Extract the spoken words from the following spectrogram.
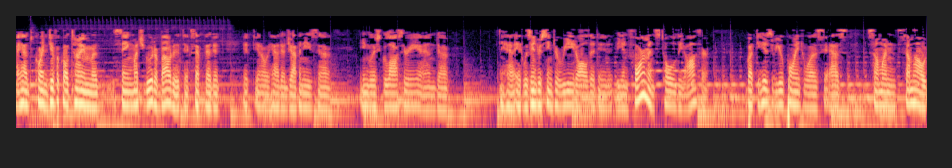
I had quite a difficult time uh, saying much good about it, except that it, it you know, had a Japanese uh, English glossary and uh, it was interesting to read all that in, the informants told the author, but his viewpoint was as someone somehow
